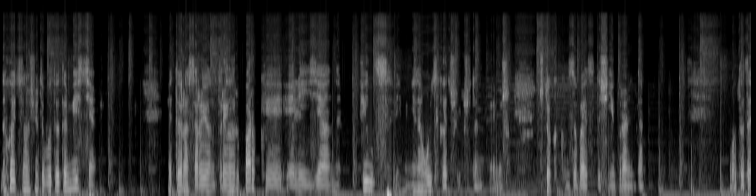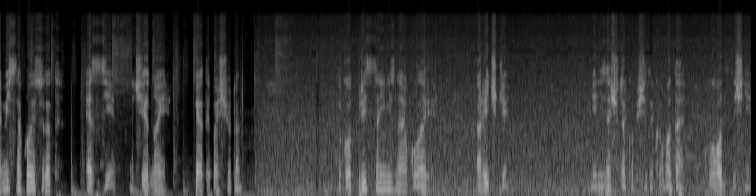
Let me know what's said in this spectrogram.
Находится, в общем-то, вот в этом месте. Это раз район Трейлер Парк и Элизианы. Fields, видимо, не на улице какая-то, что ли, что там, поймешь, что как называется, точнее, правильно там. Вот в этом месте находится этот SD, очередной, пятый по счету. Такой пристань, не знаю, около речки. Я не знаю, что такое вообще такая вода. Около воды, точнее.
